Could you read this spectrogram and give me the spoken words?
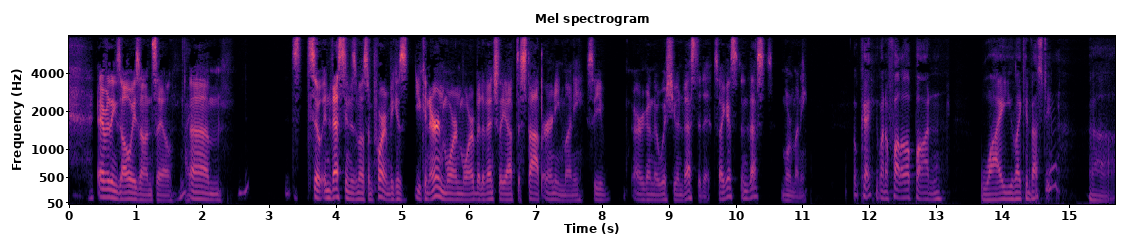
Everything's always on sale. Um, so investing is most important because you can earn more and more, but eventually you have to stop earning money. So you are going to wish you invested it. So I guess invest more money. Okay. You want to follow up on why you like investing, uh,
